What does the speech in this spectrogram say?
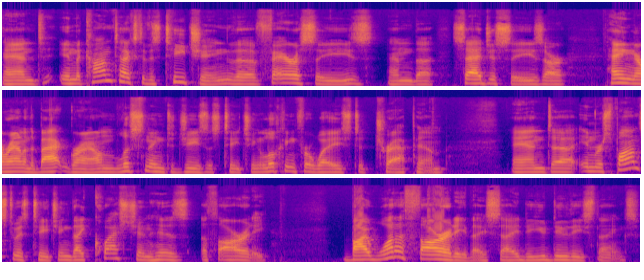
And in the context of his teaching, the Pharisees and the Sadducees are hanging around in the background, listening to Jesus' teaching, looking for ways to trap him. And uh, in response to his teaching, they question his authority. By what authority, they say, do you do these things?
